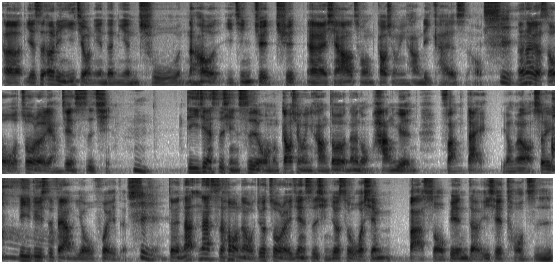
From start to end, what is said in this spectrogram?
呃，也是二零一九年的年初，然后已经决确呃想要从高雄银行离开的时候，是那那个时候我做了两件事情。嗯，第一件事情是我们高雄银行都有那种行员房贷。有没有？所以利率是非常优惠的。是对。那那时候呢，我就做了一件事情，就是我先把手边的一些投资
